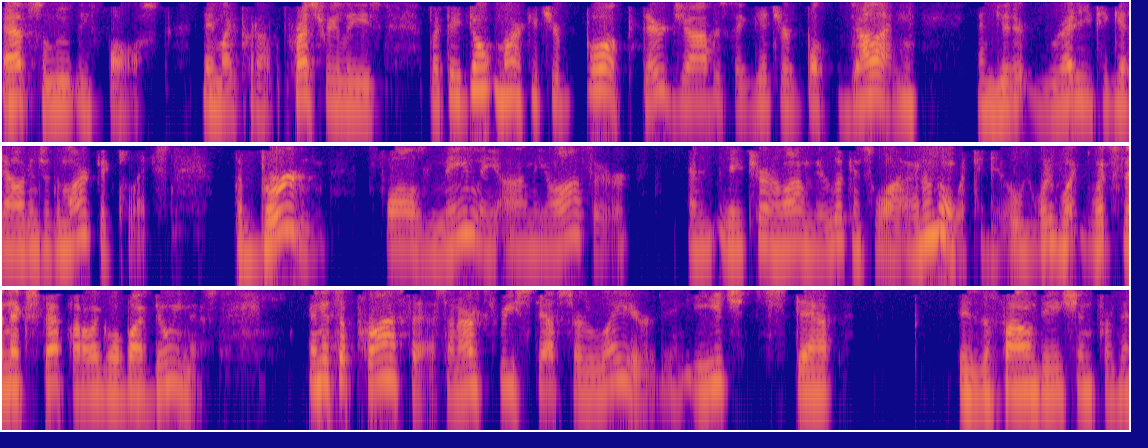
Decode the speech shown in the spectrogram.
Absolutely false. They might put out a press release but they don't market your book. Their job is to get your book done and get it ready to get out into the marketplace. The burden falls mainly on the author, and they turn around and they look and say, well, I don't know what to do. What, what, what's the next step? How do I go about doing this? And it's a process, and our three steps are layered, and each step is the foundation for the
